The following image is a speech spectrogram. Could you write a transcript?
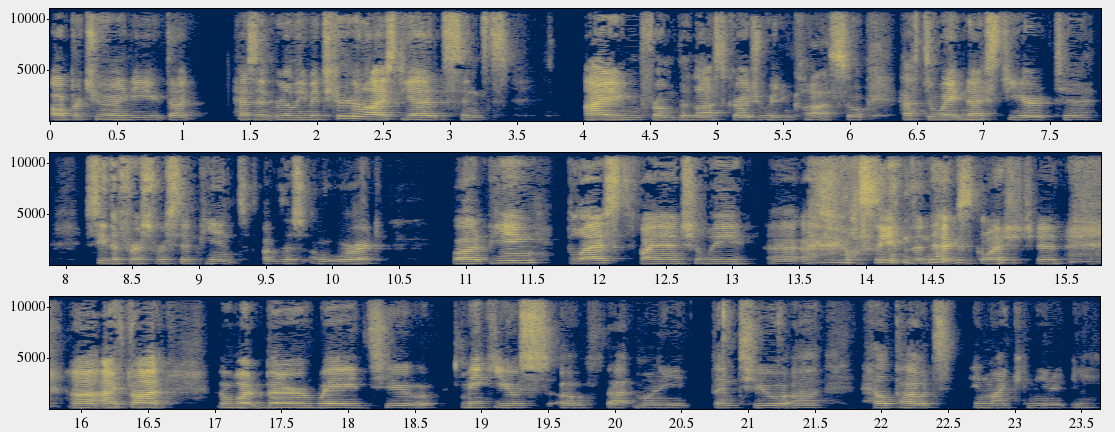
opportunity that hasn't really materialized yet since I'm from the last graduating class. So have to wait next year to see the first recipient of this award. But being blessed financially, uh, as you'll see in the next question, uh, I thought what better way to make use of that money than to uh, help out in my community.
